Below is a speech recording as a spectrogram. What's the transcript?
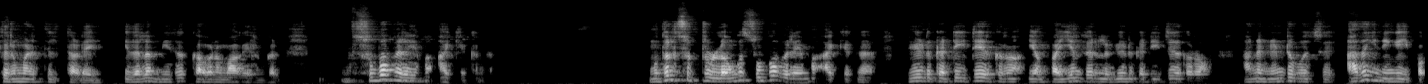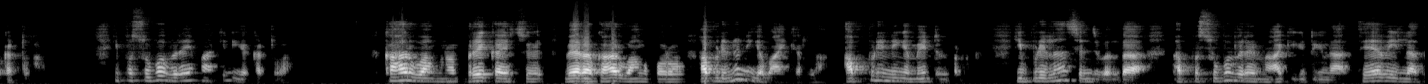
திருமணத்தில் தடை. இதெல்லாம் மிக கவனமாக இருங்கள். சுப விரயமா ஆக்கிக்கங்க. முதல் சுற்றுள்ளவங்க சுப விரயமா ஆக்கிக்கங்க வீடு கட்டிக்கிட்டே இருக்கிறோம். என் பையன் பேர்ல வீடு கட்டிக்கிட்டே இருக்கிறோம். ஆனா நின்று போச்சு. அதையும் நீங்க இப்ப கட்டலாம். இப்ப சுப விரயமாக்கி நீங்க கட்டலாம். கார் வாங்கணும் பிரேக் ஆயிடுச்சு வேற கார் வாங்க போறோம் அப்படின்னு நீங்க வாங்கிக்கலாம் அப்படி நீங்க மெயின்டைன் பண்ணுங்க. இப்படி எல்லாம் செஞ்சு வந்தா அப்ப சுப விரயம் ஆக்கிக்கிட்டீங்கன்னா தேவையில்லாத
